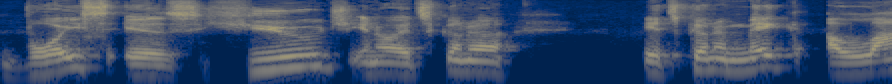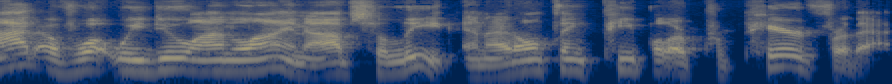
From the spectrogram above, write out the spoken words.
voice is huge. You know, it's going to, it's going to make a lot of what we do online obsolete. And I don't think people are prepared for that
